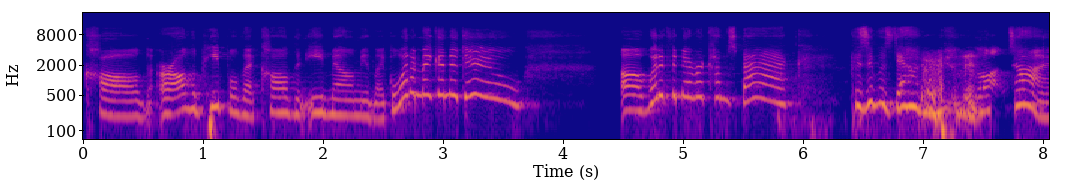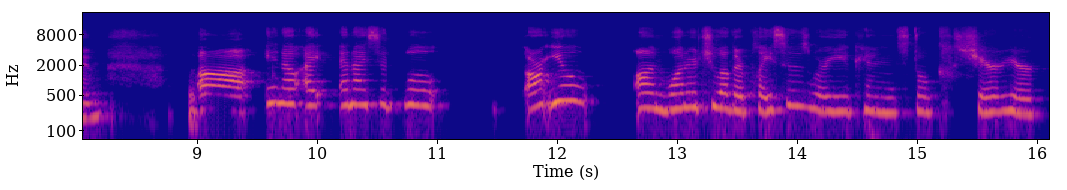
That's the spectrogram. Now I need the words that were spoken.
called or all the people that called and emailed me like what am i going to do uh, what if it never comes back because it was down a really long time uh, you know i and i said well aren't you on one or two other places where you can still share your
